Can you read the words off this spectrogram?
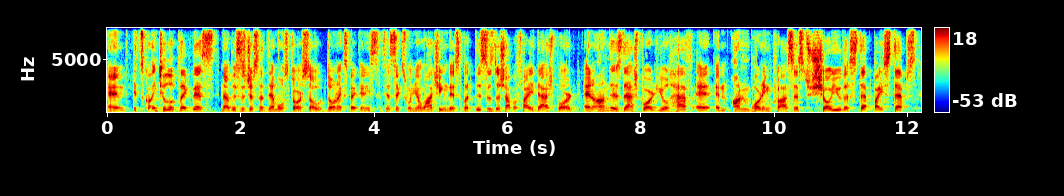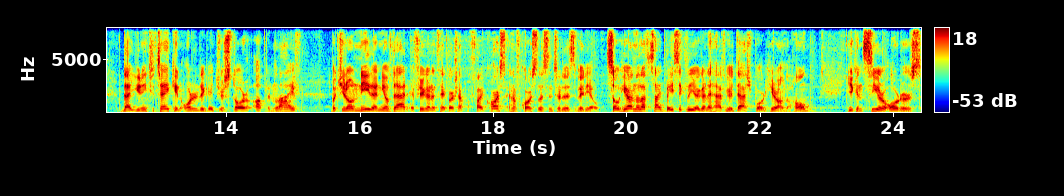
and it's going to look like this. Now this is just a demo store, so don't expect any statistics when you're watching this, but this is the Shopify dashboard. And on this dashboard, you'll have a, an onboarding process to show you the step-by-steps that you need to take in order to get your store up and live but you don't need any of that if you're going to take our Shopify course and of course listen to this video. So here on the left side, basically you're going to have your dashboard here on the home. You can see your orders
